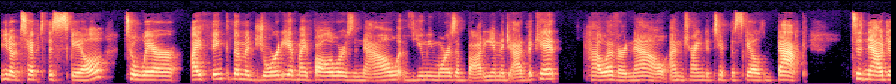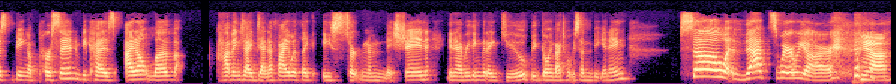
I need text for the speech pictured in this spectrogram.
you know, tipped the scale to where I think the majority of my followers now view me more as a body image advocate. However, now I'm trying to tip the scales back to now just being a person because I don't love having to identify with like a certain mission in everything that I do, but going back to what we said in the beginning. So that's where we are. yeah.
